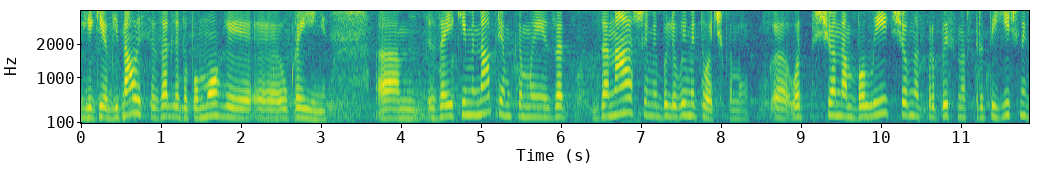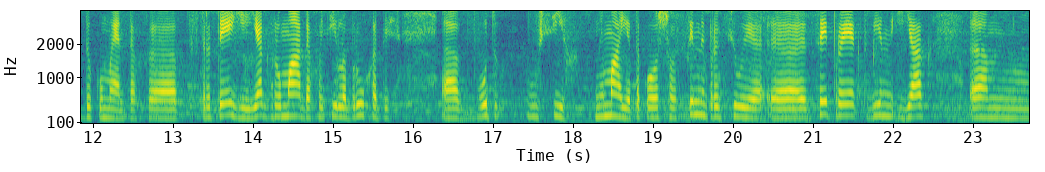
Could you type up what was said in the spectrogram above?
які об'єдналися задля допомоги Україні. Ем, За якими напрямками, за, за нашими больовими точками. Е, От що нам болить, що в нас прописано в стратегічних документах, е, в стратегії, як громада хотіла б рухатись. Е, От у всіх немає такого, що з цим не працює. Цей проєкт він як ем,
